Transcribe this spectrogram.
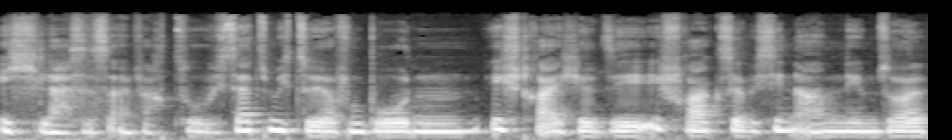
Ich lasse es einfach zu. Ich setze mich zu ihr auf den Boden, ich streichel sie, ich frage sie, ob ich sie in den Arm nehmen soll.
